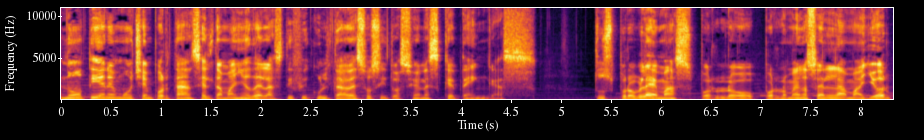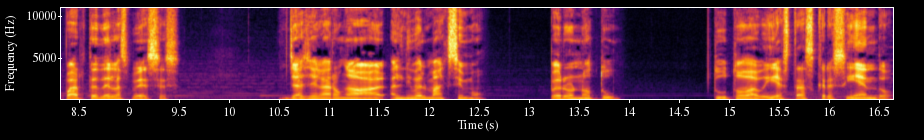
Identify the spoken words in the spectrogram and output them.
No tiene mucha importancia el tamaño de las dificultades o situaciones que tengas tus problemas, por lo, por lo menos en la mayor parte de las veces, ya llegaron al nivel máximo, pero no tú. Tú todavía estás creciendo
